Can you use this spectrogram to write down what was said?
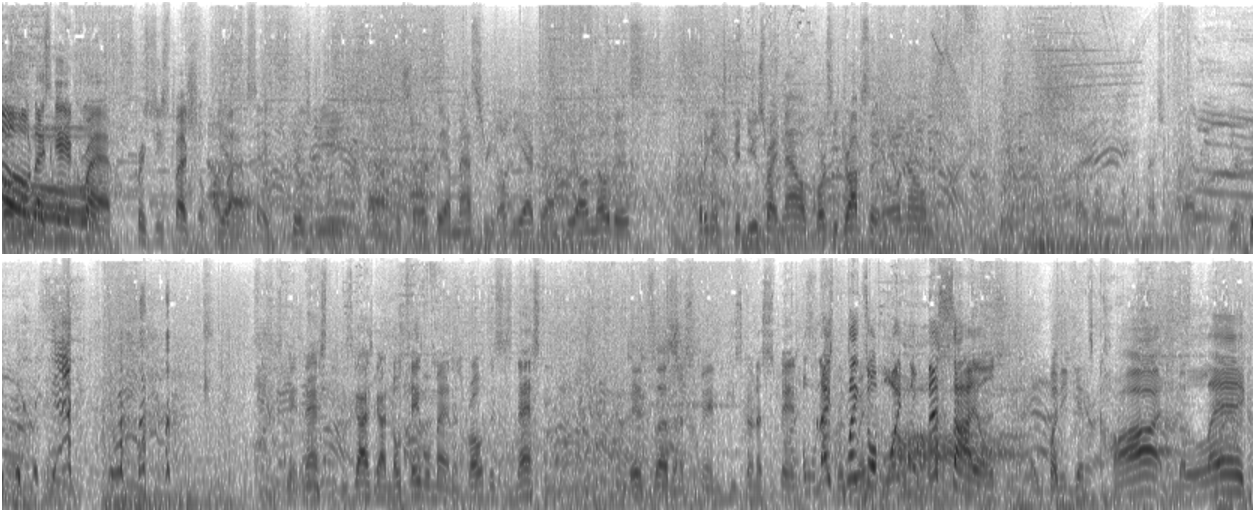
Oh, nice air grab. Chris G special. Yeah, about to say. Chris G, uh, historically a mastery of the air grab. We all know this. Putting it to good use right now. Of course, he drops it. Oh, no. Sorry, woke- woke up, Master Grab. He's getting nasty. These guys got no table manners, bro. This is nasty. It's He's gonna spin. He's gonna spin. Oh, nice play to avoid the oh. missiles. but he gets caught in the legs.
